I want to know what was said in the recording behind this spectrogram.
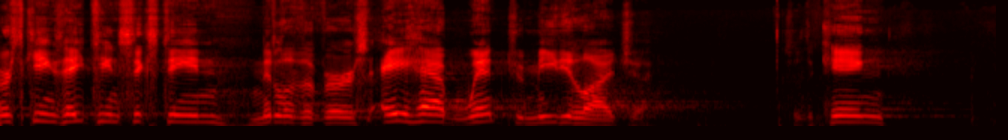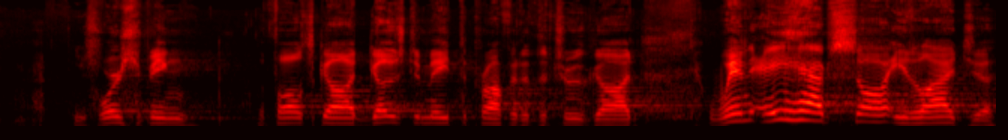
1 Kings 18, 16, middle of the verse Ahab went to meet Elijah. So the king who's worshiping the false God goes to meet the prophet of the true God. When Ahab saw Elijah,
